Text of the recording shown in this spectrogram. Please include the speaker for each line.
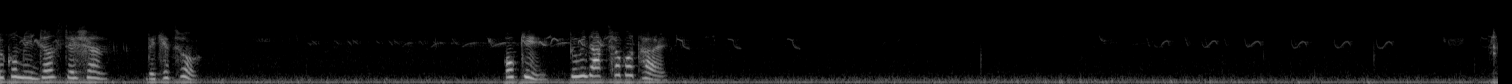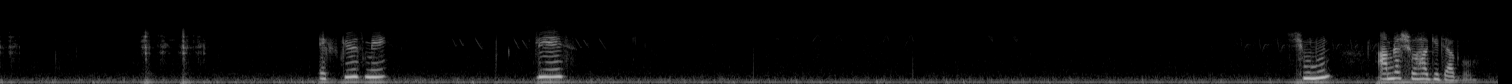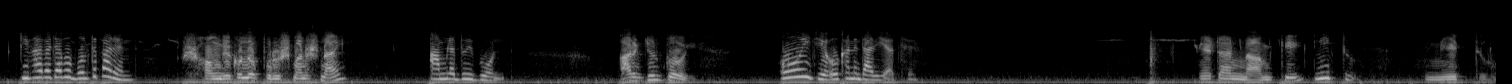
Speaker 1: কীরকম নির্জন স্টেশন দেখেছ? ও কি তুমি যাচ্ছ কোথায়? এক্সকিউজ মি প্লিজ শুনুন, আমরা সোহাগী যাব। কীভাবে যাব বলতে পারেন?
Speaker 2: সঙ্গে কোনো পুরুষ মানুষ নাই?
Speaker 1: আমরা দুই বোন।
Speaker 2: আরেকজন কই?
Speaker 1: ওই যে ওখানে দাঁড়িয়ে আছে।
Speaker 2: এটার নাম কি?
Speaker 1: নিতু।
Speaker 2: নিতু।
